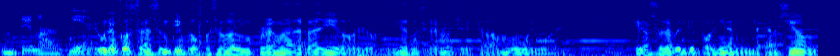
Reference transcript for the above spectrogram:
un tema. Bien. Una cosa, hace un tiempo pasaba en un programa de radio los viernes a la noche que estaba muy bueno. Que no solamente ponían la canción,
